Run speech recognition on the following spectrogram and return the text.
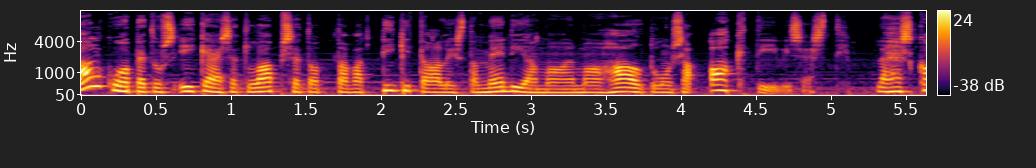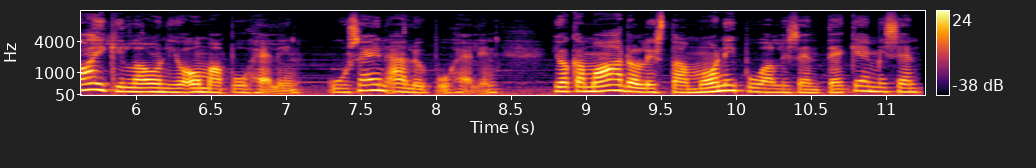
Alkuopetusikäiset lapset ottavat digitaalista mediamaailmaa haltuunsa aktiivisesti. Lähes kaikilla on jo oma puhelin, usein älypuhelin, joka mahdollistaa monipuolisen tekemisen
